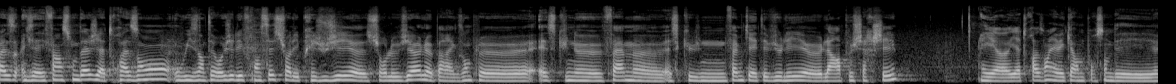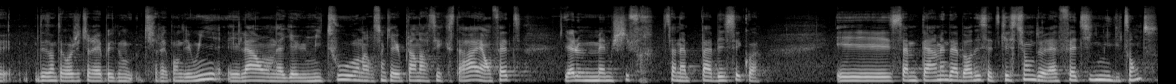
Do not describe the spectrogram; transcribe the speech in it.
ils avaient fait un sondage il y a trois ans où ils interrogeaient les Français sur les préjugés euh, sur le viol. Par exemple, euh, est-ce qu'une femme, euh, est-ce femme qui a été violée l'a un peu cherché? Et il y a trois ans, il y avait 40% des, interrogés qui répondaient, oui. Et là, il y a eu MeToo, on a l'impression qu'il y a eu plein d'articles, etc. Et en fait, il y a le même chiffre. Ça n'a pas baissé, quoi. Et ça me permet d'aborder cette question de la fatigue militante.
